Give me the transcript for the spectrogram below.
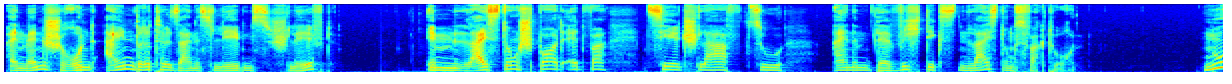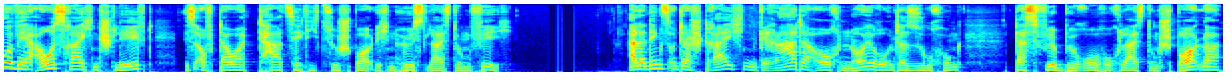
ein Mensch rund ein Drittel seines Lebens schläft? Im Leistungssport etwa zählt Schlaf zu einem der wichtigsten Leistungsfaktoren. Nur wer ausreichend schläft, ist auf Dauer tatsächlich zu sportlichen Höchstleistungen fähig. Allerdings unterstreichen gerade auch neuere Untersuchungen, dass für Bürohochleistungssportler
